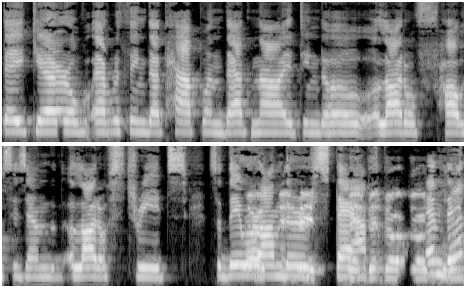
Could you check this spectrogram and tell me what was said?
take care of everything that happened that night in the a lot of houses and a lot of streets. So they were understaffed. And then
